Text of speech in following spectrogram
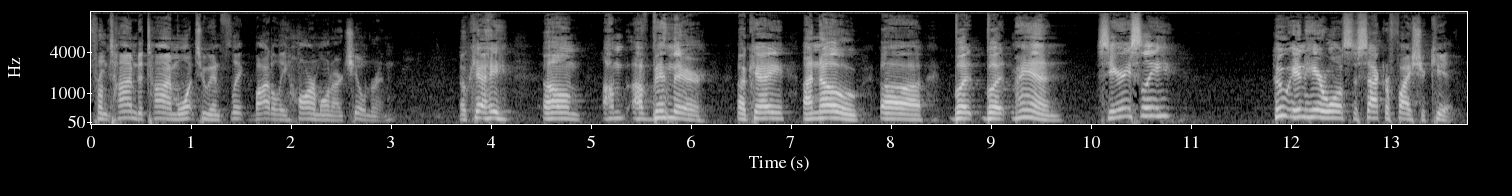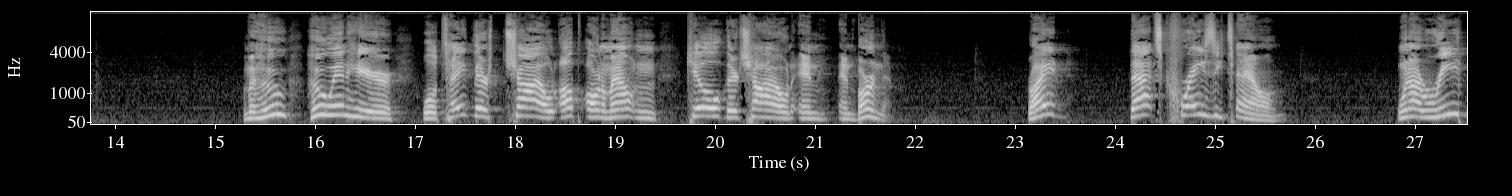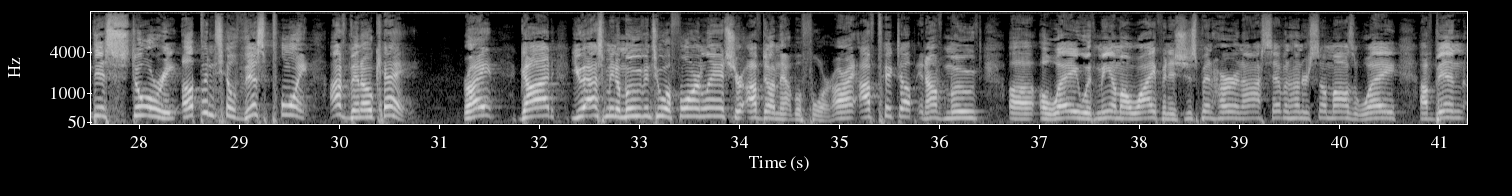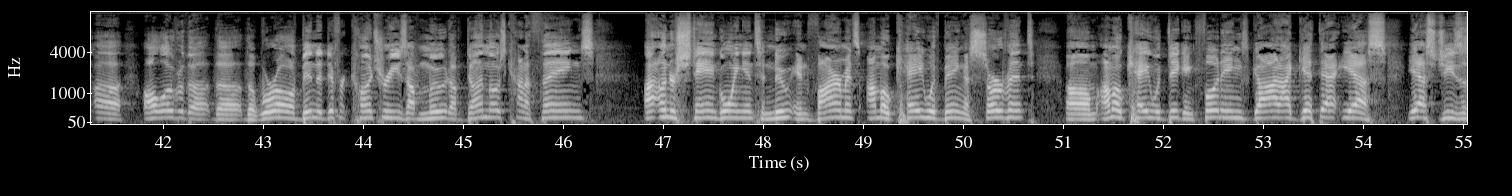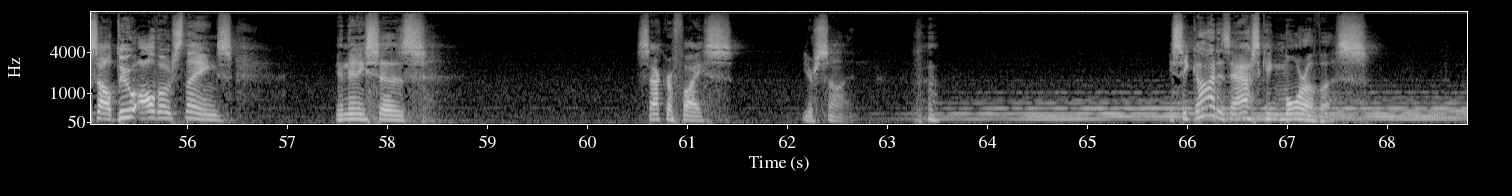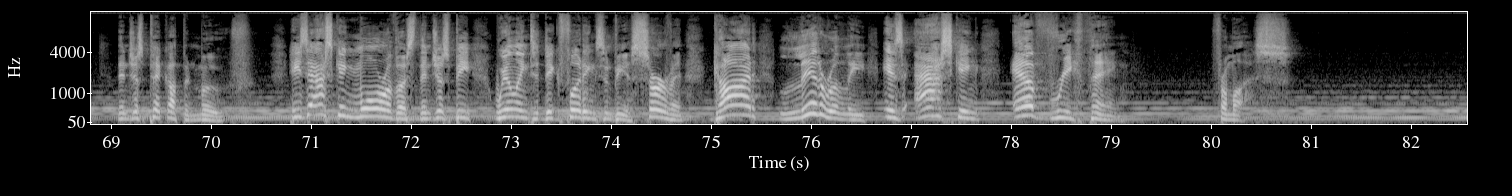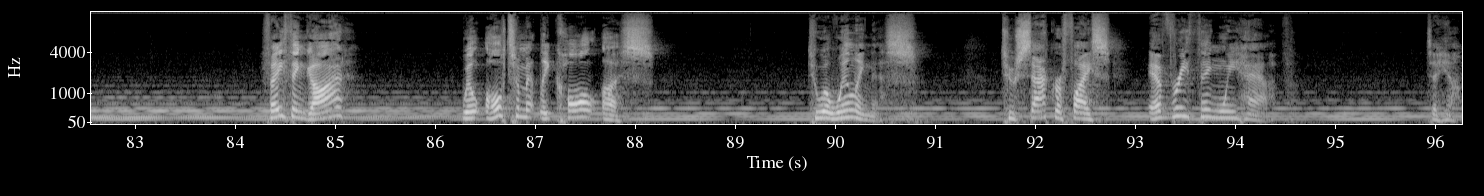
from time to time want to inflict bodily harm on our children. Okay? Um, i have been there. Okay? I know. Uh, but, but man, seriously? Who in here wants to sacrifice your kid? I mean, who, who in here will take their child up on a mountain, kill their child, and, and burn them? Right? That's crazy town. When I read this story, up until this point, I've been okay, right? God, you asked me to move into a foreign land. Sure, I've done that before. All right, I've picked up and I've moved uh, away with me and my wife, and it's just been her and I, 700 some miles away. I've been uh, all over the, the, the world. I've been to different countries. I've moved. I've done those kind of things. I understand going into new environments. I'm okay with being a servant. Um, I'm okay with digging footings. God, I get that. Yes, yes, Jesus, I'll do all those things. And then he says, sacrifice your son. you see, God is asking more of us than just pick up and move. He's asking more of us than just be willing to dig footings and be a servant. God literally is asking everything from us. Faith in God will ultimately call us to a willingness to sacrifice everything we have to Him.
